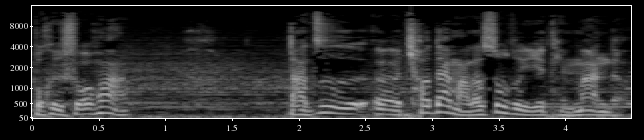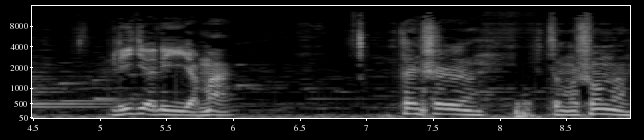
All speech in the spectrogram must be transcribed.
不会说话，打字，呃，敲代码的速度也挺慢的，理解力也慢。但是怎么说呢？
